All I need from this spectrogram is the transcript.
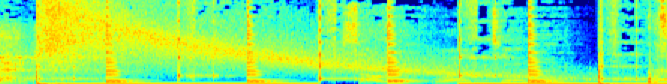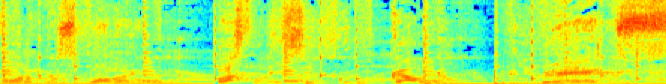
check. Performance boy, Boston Nation Guru Gauna, relax.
